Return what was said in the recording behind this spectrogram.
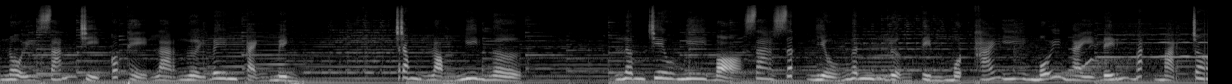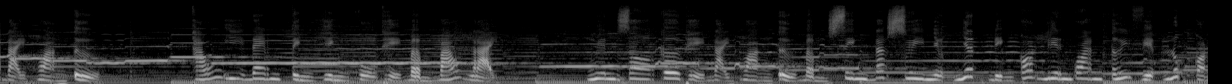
Nội gián chỉ có thể là người bên cạnh mình. Trong lòng nghi ngờ Lâm Chiêu Nghi bỏ ra rất nhiều ngân lượng tìm một thái y mỗi ngày đến bắt mạch cho đại hoàng tử. Tháo y đem tình hình cụ thể bẩm báo lại. Nguyên do cơ thể đại hoàng tử bẩm sinh đã suy nhược nhất định có liên quan tới việc lúc còn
